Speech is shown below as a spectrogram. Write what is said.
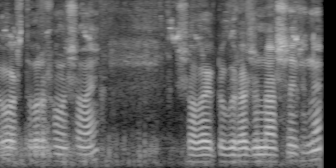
আগেও আসতে পারে, সমস্যা নাই। সবাই একটু ঘোরার জন্য আসে এখানে।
